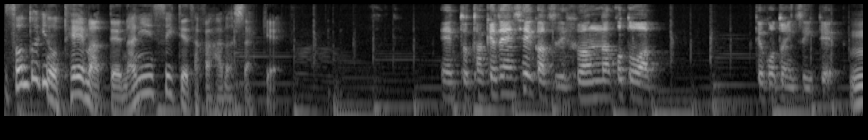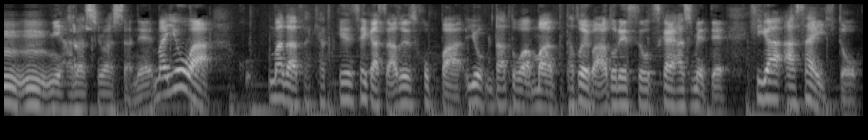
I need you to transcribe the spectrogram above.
その時のテーマって何についてたか話したっけ？えっと多拠点生活で不安なことはってことについてうんうんに話しましたね。まあ要はこまだ100件生活アドレスホッパーよだとはまあ例えばアドレスを使い始めて日が浅い人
